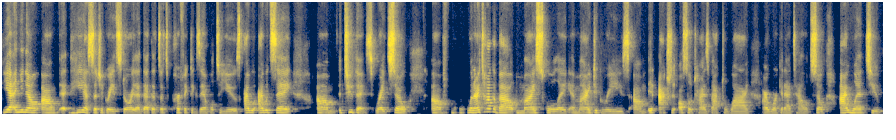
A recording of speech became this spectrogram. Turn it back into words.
Yeah, and you know, um, he has such a great story that, that that's, that's a perfect example to use. I, w- I would say um, two things, right? So uh, when I talk about my schooling and my degrees, um, it actually also ties back to why I work at Adtalem. So I went to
